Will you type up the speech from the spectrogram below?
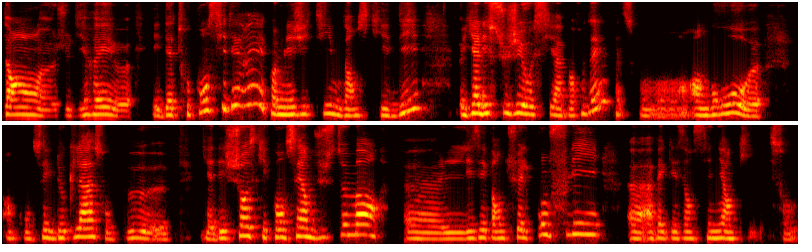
dans, je dirais, et d'être considéré comme légitime dans ce qui est dit. Il y a les sujets aussi abordés, parce qu'en gros, en conseil de classe, on peut, il y a des choses qui concernent justement les éventuels conflits avec les enseignants qui sont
